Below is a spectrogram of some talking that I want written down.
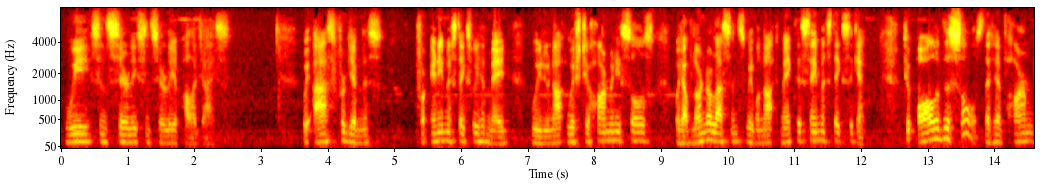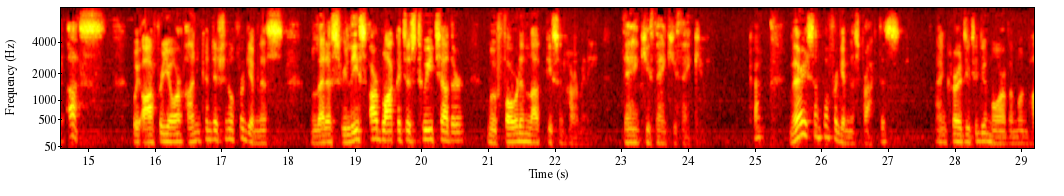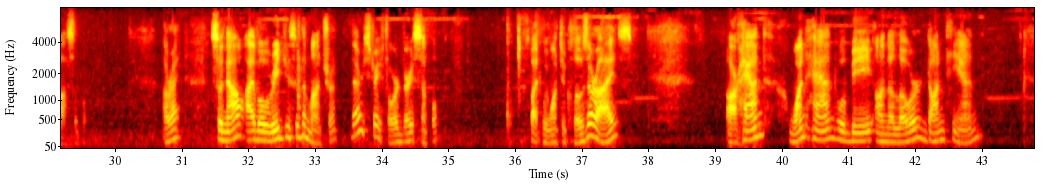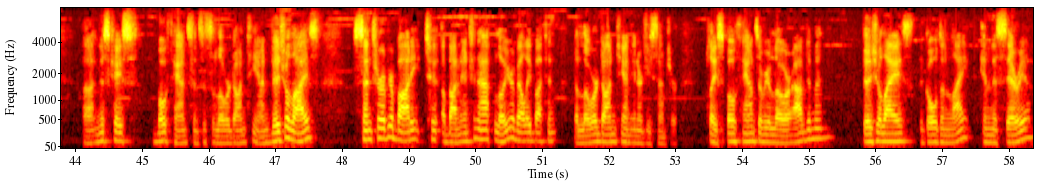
we sincerely, sincerely apologize. We ask forgiveness for any mistakes we have made. We do not wish to harm any souls. We have learned our lessons. We will not make the same mistakes again. To all of the souls that have harmed us, we offer your unconditional forgiveness. Let us release our blockages to each other, move forward in love, peace, and harmony. Thank you, thank you, thank you. Okay? Very simple forgiveness practice. I encourage you to do more of them when possible. Alright? So now I will read you through the mantra. Very straightforward, very simple. But we want to close our eyes. Our hand, one hand will be on the lower Dantian. Uh, in this case, both hands since it's the lower Dantian. Visualize center of your body to about an inch and a half below your belly button, the lower Dantian energy center. Place both hands over your lower abdomen. Visualize the golden light in this area.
